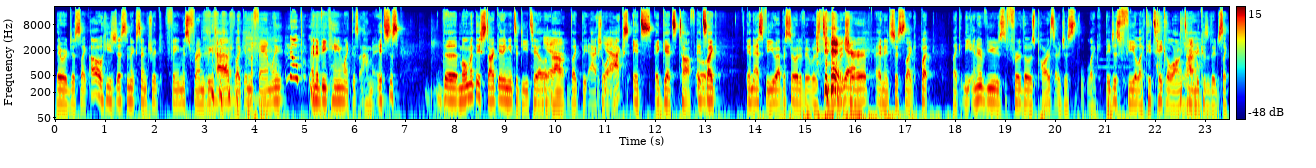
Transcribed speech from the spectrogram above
they were just like, "Oh, he's just an eccentric, famous friend we have like in the family." Nope. and it became like this. Oh man, it's just the moment they start getting into detail Yeah. about like the actual Yeah. acts, it's it gets tough. It's Ugh. like an SVU episode if it was too Yeah. mature, and it's just like, but like the interviews for those parts are just like they just feel like they take a long time Yeah. because they're just like.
